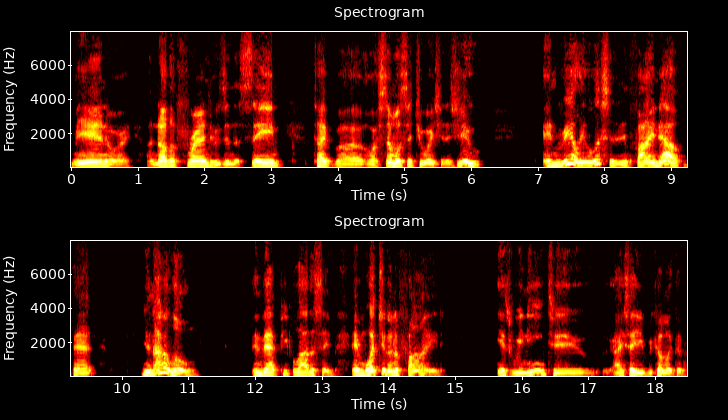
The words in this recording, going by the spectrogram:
man or another friend who's in the same type uh, or similar situation as you, and really listen and find out that you're not alone and that people are the same. And what you're going to find is we need to, I say you become like the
